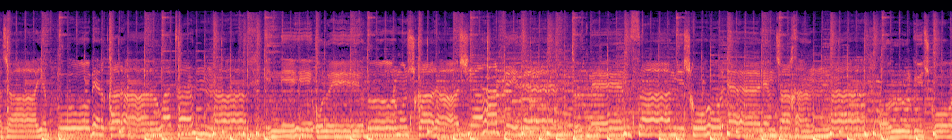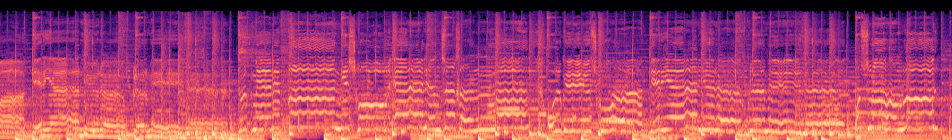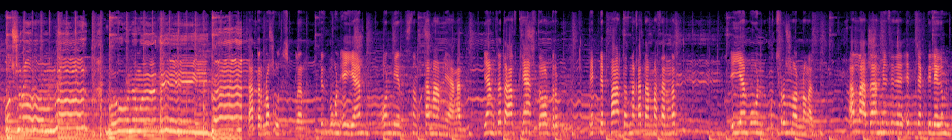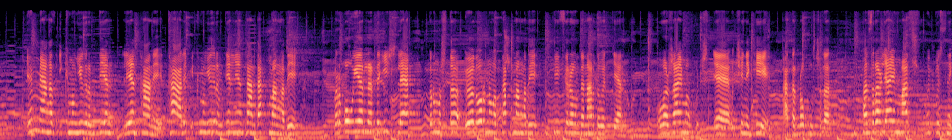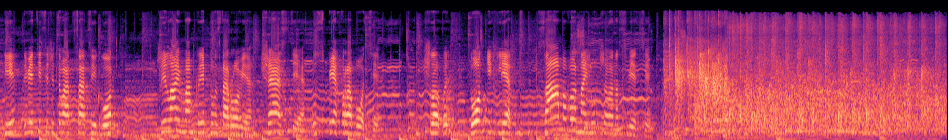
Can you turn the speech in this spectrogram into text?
Acayip bu bir karar vatanna İnni ulu durmuş karaş yar feyde Türkmenistan meşhur elim cahanna Batarlı okuçuklar, siz bugün eyyem 11 sınıf tamamlayanız. Yanca da 6 yaş doldurup, mektep partasına katanmasanız, eyyem bugün uçurum olunuz. Allah'tan men size etcek dilegim, emmeňiz 2020 diýen lentany, talip 2020 diýen lentany takmaňyzy. Bir gowy ýerlerde işläp, durmuşda öz ornuňy tapmaňyzy, tiýsürüňden arzuw etýän. Уважаемые уч- э, ученики, кадрлы окуучулар, поздравляем вас, выпускники, 2020 год. Желаем вам крепкого здоровья, счастья, успех в работе, чтобы долгих лет, самого наилучшего на свете.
